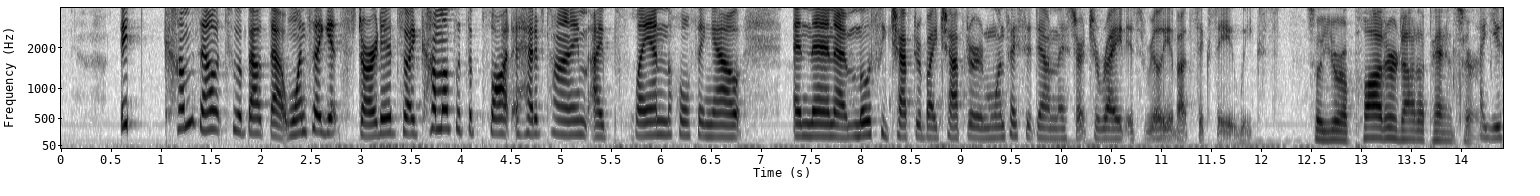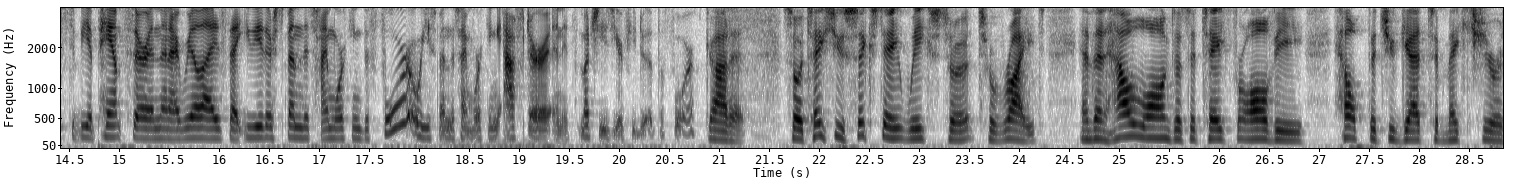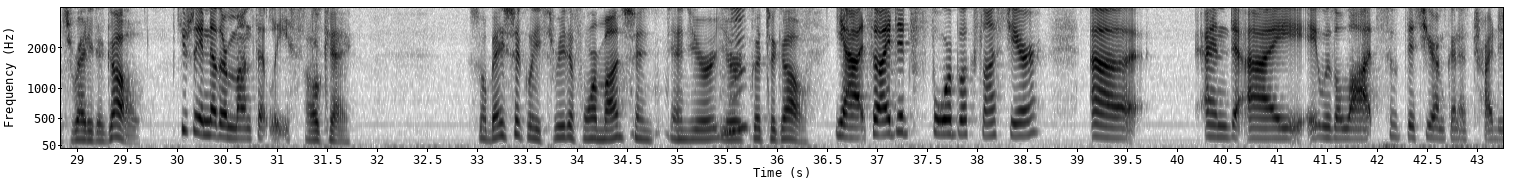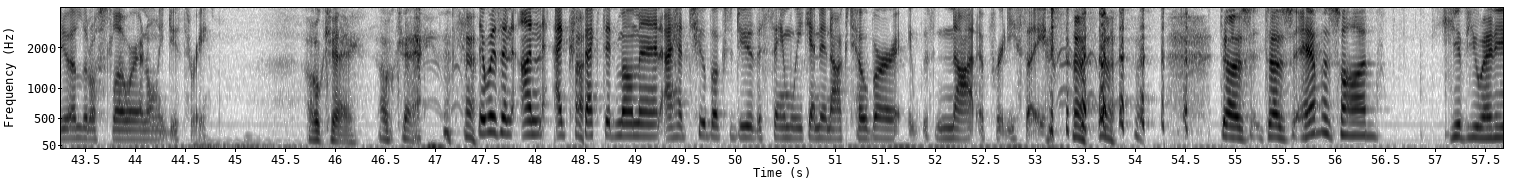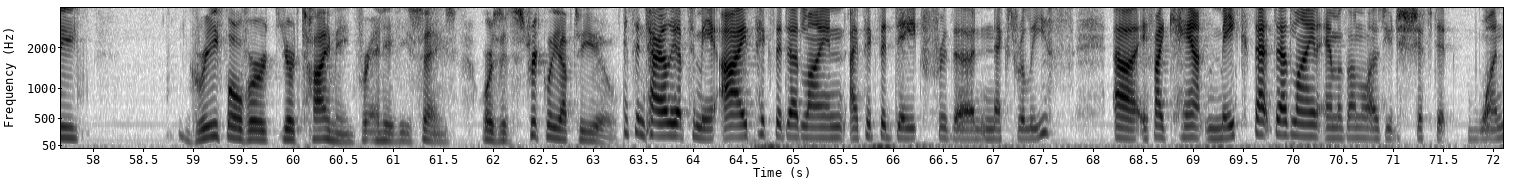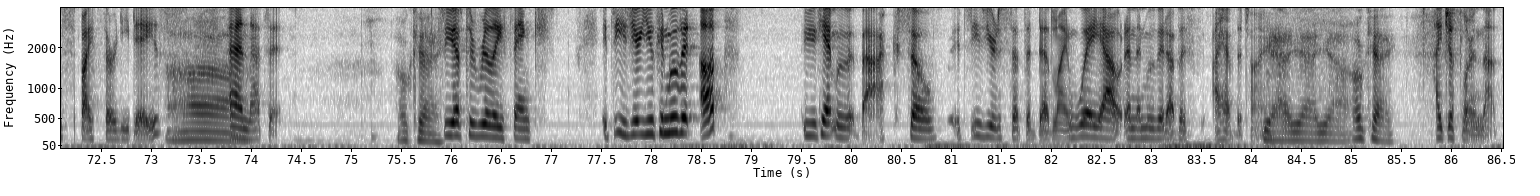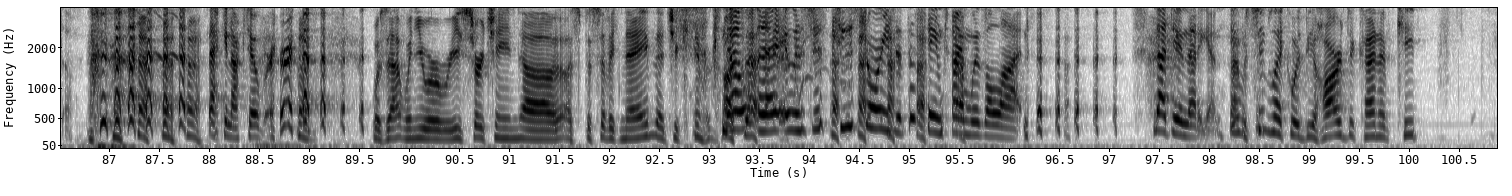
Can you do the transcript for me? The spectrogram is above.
It comes out to about that once I get started. So I come up with the plot ahead of time, I plan the whole thing out, and then uh, mostly chapter by chapter. And once I sit down and I start to write, it's really about six to eight weeks. So you're a plotter, not a pantser. I used to be a pantser, and then I realized that you either spend the time working before or you spend the time working after, and it's much easier if you do it before. Got it. So it takes you six to eight weeks to, to write. And then how long does it take for all the help that you get to make sure it's ready to go? Usually another month at least. Okay. So basically three to four months and, and you're you're good to go. Yeah, so I did four books last year. Uh, and I it was a lot. So this year I'm going to try to do a little slower and only do 3. Okay. Okay. There was an unexpected moment. I had two books due the same weekend in October. It was not a pretty sight. does does Amazon give you any grief over your timing for any of these things? Or is it strictly up to you? it's entirely up to me. I pick the deadline, I pick the date for the next release. Uh, if I can't make that deadline, Amazon allows you to shift it once by 30 days, and that's it. Okay. So you have to really think. It's easier. You can move it up. You can't move it back. So it's easier to set the deadline way out and then move it up if I have the time. Yeah, yeah, yeah. Okay. I just learned that though, back in October. Was that when you were researching uh, a specific name that you came across no, that? uh, it was just two stories at the same time was a lot. Not doing that again. It seems like it would be hard to kind of keep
